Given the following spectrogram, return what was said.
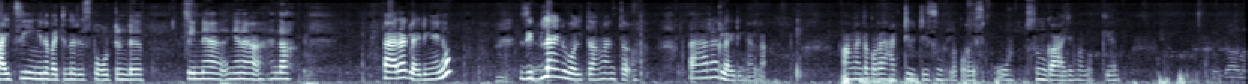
സൈറ്റ് സീയിങ്ങിന് പറ്റുന്നൊരു സ്പോട്ടുണ്ട് പിന്നെ ഇങ്ങനെ എന്താ പാരാഗ്ലൈഡിങ് അതിനു സിബ് ലൈൻ പോലത്തെ അങ്ങനത്തെ പാരാഗ്ലൈഡിങ് അല്ല. അങ്ങനത്തെ കുറേ ആക്ടിവിറ്റീസ് ഉണ്ടല്ലോ കുറേ സ്പോർട്സും കാര്യങ്ങളൊക്കെ. ഇതാണ്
